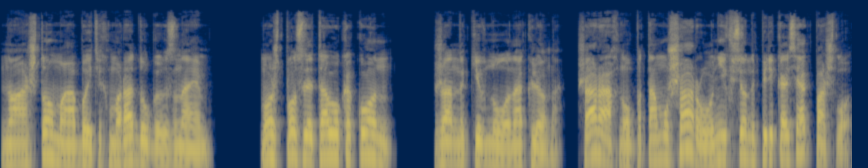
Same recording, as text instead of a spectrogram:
«Ну а что мы об этих мародугах знаем? Может, после того, как он...» Жанна кивнула на Клена. «Шарахнул по тому шару, у них все наперекосяк пошло.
